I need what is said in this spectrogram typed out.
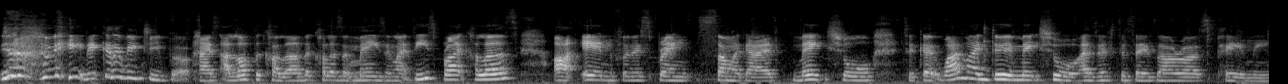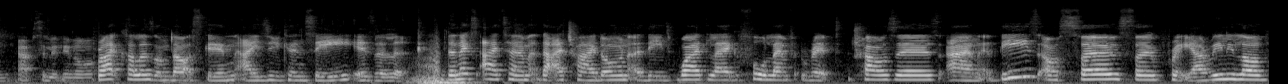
you know what I mean? It could have been cheaper. Guys, I love the colour. The colour's amazing. Like these bright colours are in for this spring, summer, guys. Make sure to go. Why am I doing make sure as if to say Zara's paying me? Absolutely not. Bright colours on dark skin, as you can see, is a look. The next item that I tried on are these wide leg, full length ripped trousers. And these are so, so pretty. I really love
